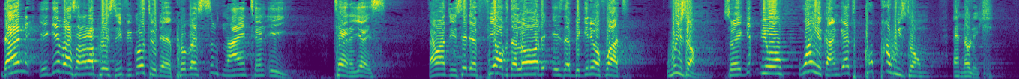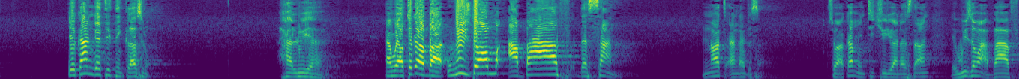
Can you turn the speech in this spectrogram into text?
Then he give us another place. If you go to the Proverbs 9, 10a, 10, yes. I want you say the fear of the Lord is the beginning of what? Wisdom. So he give you why you can get proper wisdom and knowledge. You can't get it in classroom. Hallelujah. And we are talking about wisdom above the sun, not under the sun. So I come and teach you, you understand the wisdom above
